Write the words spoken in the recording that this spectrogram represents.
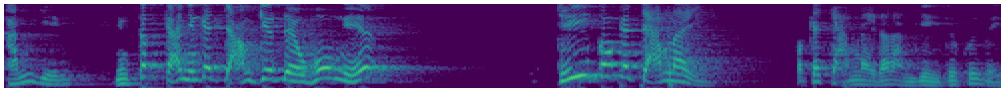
hãnh diện. Nhưng tất cả những cái chạm kia đều vô nghĩa. Chỉ có cái chạm này và cái chạm này đã làm gì thưa quý vị?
